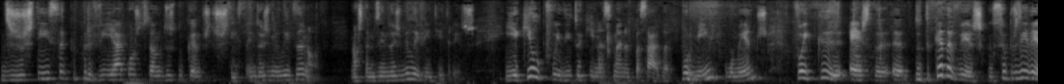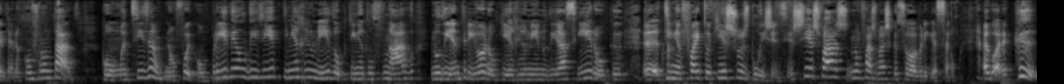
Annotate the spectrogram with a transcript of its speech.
de Justiça, que previa a construção dos do campos de justiça em 2019. Nós estamos em 2023. E aquilo que foi dito aqui na semana passada, por mim, pelo menos, foi que esta, eh, de cada vez que o seu presidente era confrontado com uma decisão que não foi cumprida, ele dizia que tinha reunido, ou que tinha telefonado no dia anterior, ou que ia reunir no dia a seguir, ou que uh, tinha feito aqui as suas diligências. Se as faz, não faz mais que a sua obrigação. Agora, que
